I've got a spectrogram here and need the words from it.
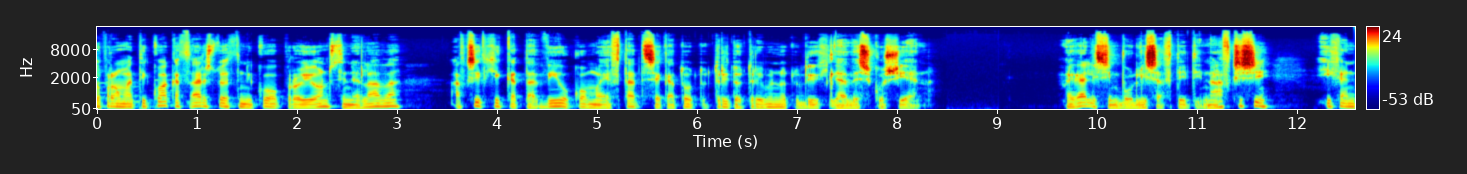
Το πραγματικό ακαθάριστο εθνικό προϊόν στην Ελλάδα αυξήθηκε κατά 2,7% το τρίτο τρίμηνο του 2021. Μεγάλη συμβολή σε αυτή την αύξηση είχαν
